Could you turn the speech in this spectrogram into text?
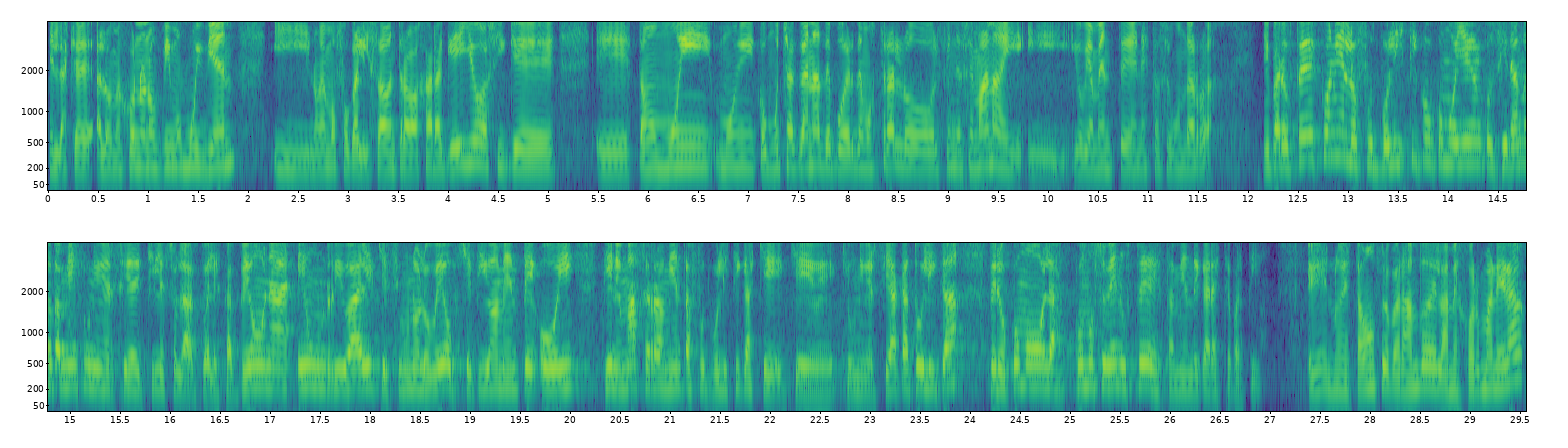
en las que a lo mejor no nos vimos muy bien y nos hemos focalizado en trabajar aquello, así que eh, estamos muy, muy, con muchas ganas de poder demostrarlo el fin de semana y, y, y obviamente en esta segunda rueda. Y para ustedes, Connie, en lo futbolístico, ¿cómo llegan considerando también que Universidad de Chile son las actuales campeonas? Es un rival que si uno lo ve objetivamente hoy tiene más herramientas futbolísticas que, que- que Universidad Católica, pero ¿cómo, las, ¿cómo se ven ustedes también de cara a este partido? Eh, nos estamos preparando de la mejor manera.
